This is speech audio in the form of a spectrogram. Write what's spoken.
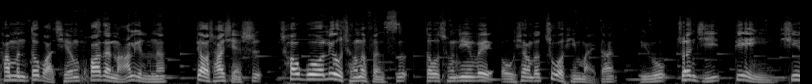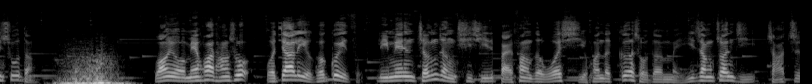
他们都把钱花在哪里了呢？调查显示，超过六成的粉丝都曾经为偶像的作品买单，比如专辑、电影、新书等。网友棉花糖说：“我家里有个柜子，里面整整齐齐摆放着我喜欢的歌手的每一张专辑、杂志。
